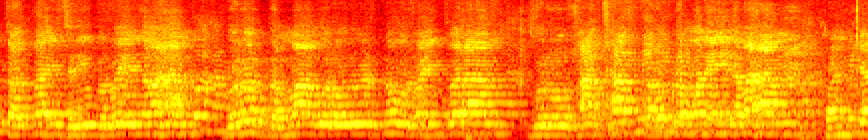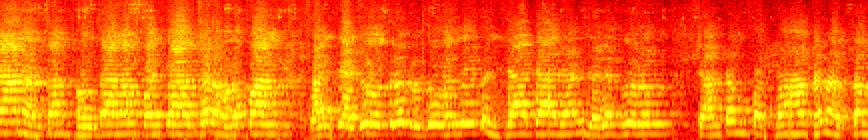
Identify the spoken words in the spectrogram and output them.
तत्त्वाय श्री गुरुवे नमः। गुरुर्ब्रह्मा गुरुर्विष्णु गुरुवेश्वर गुरु साक्षात् परब्रह्मणे नमः। पञ्चानन्तं भूतानं पञ्चाक्षरमनुपं पञ्चसूत्र कृतो वंदे पञ्चाचार्यान् जगद्गुरुं ಶಾಂತಂ ಪದ್ಮಾಸನಸ್ಥಂ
